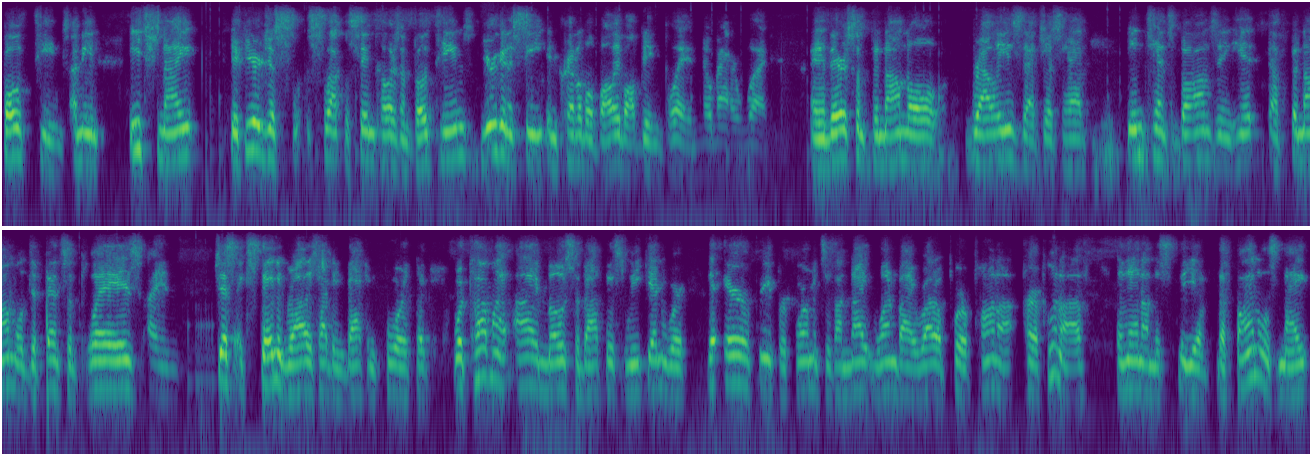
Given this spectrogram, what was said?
both teams. I mean, each night, if you're just slap the same colors on both teams, you're going to see incredible volleyball being played no matter what. And there's some phenomenal rallies that just had intense bombs being hit, uh, phenomenal defensive plays. I mean, just extended rallies happening back and forth. But what caught my eye most about this weekend were the error-free performances on night one by Rado Parapunov, and then on the the, uh, the finals night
